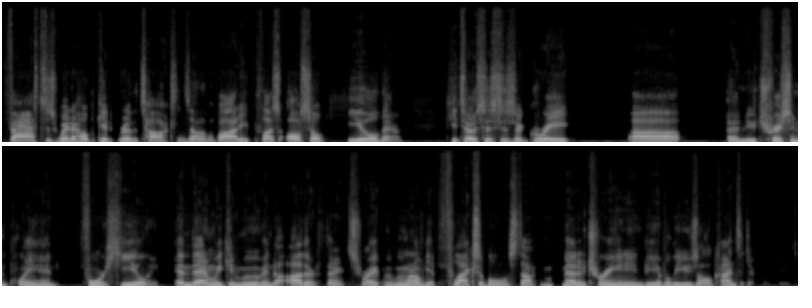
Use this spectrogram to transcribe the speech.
fastest way to help get rid of the toxins out of the body, plus also heal them. Ketosis is a great uh, a nutrition plan for healing. And then we can move into other things, right? We, we want to get flexible with stuff, Mediterranean, be able to use all kinds of different foods.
